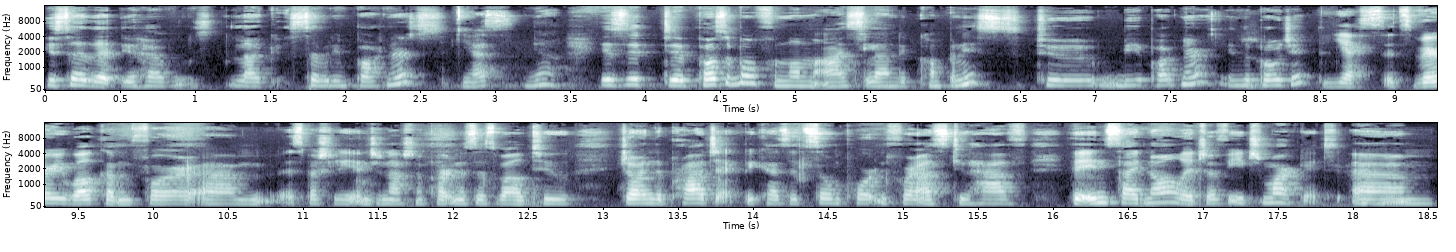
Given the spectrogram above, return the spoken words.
You said that you have like 17 partners. Yes. Yeah. Is it uh, possible for non-Icelandic companies to be a partner in the project? Yes, it's very welcome for um, especially international partners as well to join the project because it's so important for us to have the inside knowledge of each market. Um,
